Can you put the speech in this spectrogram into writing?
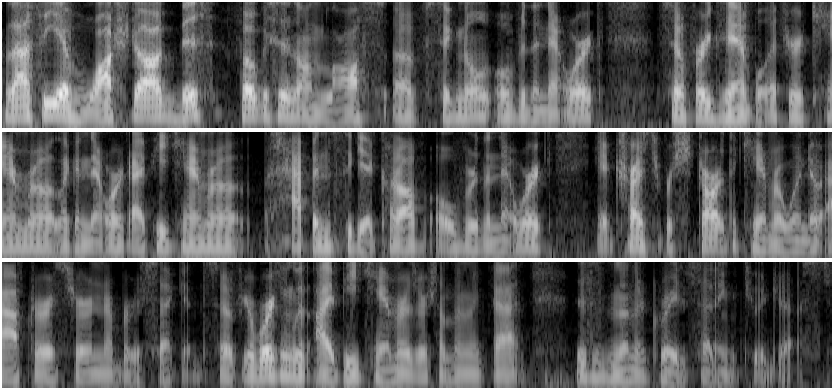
Lastly, you have Watchdog. This focuses on loss of signal over the network. So, for example, if your camera, like a network IP camera, happens to get cut off over the network, it tries to restart the camera window after a certain number of seconds. So, if you're working with IP cameras or something like that, this is another great setting to adjust.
